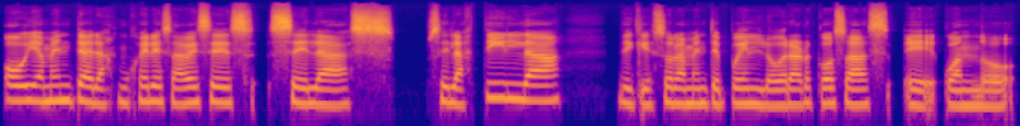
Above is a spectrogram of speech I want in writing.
obviamente a las mujeres a veces se las, se las tilda de que solamente pueden lograr cosas eh, cuando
